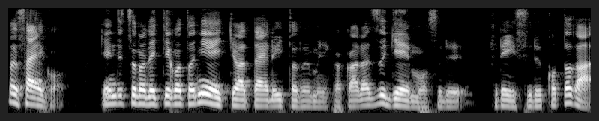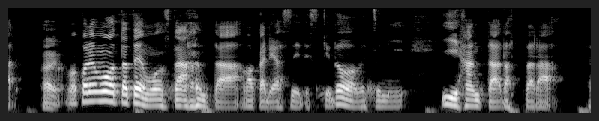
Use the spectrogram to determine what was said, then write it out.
まず最後。現実の出来事に影響を与える意図の有無に関わらずゲームをする、プレイすることがある。はい。まあこれも例えばモンスターハンターわかりやすいですけど、別にいいハンターだったら、あ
